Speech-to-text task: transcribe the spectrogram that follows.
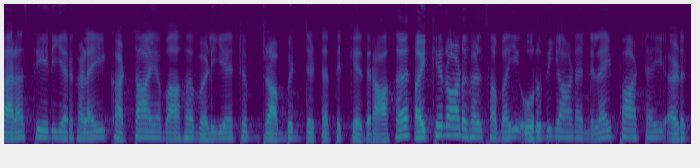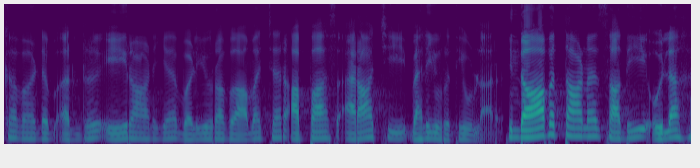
பலஸ்தீனியர்களை கட்டாயமாக வெளியேற்றும் ட்ரம்பின் திட்டத்திற்கு எதிராக ஐக்கிய நாடுகள் சபை உறுதியான நிலைப்பாட்டை எடுக்க வேண்டும் என்று ஈரானிய வெளியுறவு அமைச்சர் அப்பாஸ் அராச்சி வலியுறுத்தியுள்ளார். இந்த ஆபத்தான சதி உலக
